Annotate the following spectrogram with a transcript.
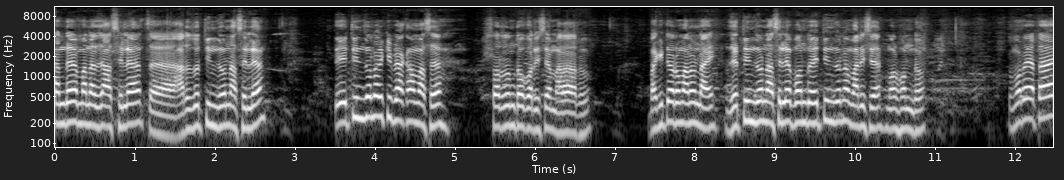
এন্দে মানে যে আছিলে আৰু যে তিনিজন আছিলে এই তিনিজনৰ কিবা কাম আছে। ষড়যন্ত্ৰ কৰিছে মাৰা আৰু। বাকীটো আৰু মানুহ নাই। যে তিনিজন আছিলে বন্ধু সেই তিনিজনে মাৰিছে মোৰ সন্দেহ তোমাৰ এটাই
